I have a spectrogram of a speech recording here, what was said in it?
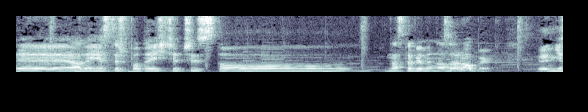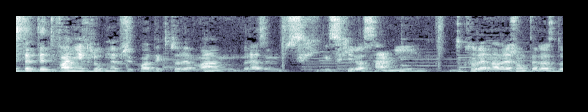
E, Ale jest też podejście czysto nastawione na zarobek. E, Niestety dwa niechlubne przykłady, które mam razem z, z Hirosami, które należą teraz do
